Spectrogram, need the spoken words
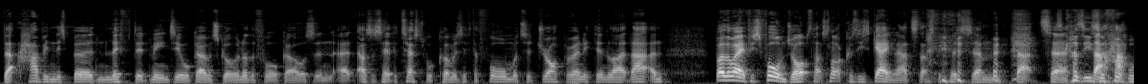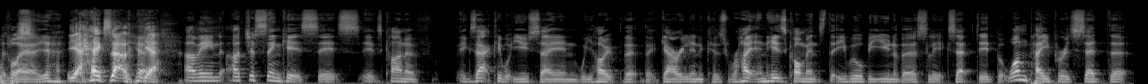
that having this burden lifted means he'll go and score another four goals. And uh, as I say, the test will come as if the form were to drop or anything like that. And by the way, if his form drops, that's not because he's gay, lads. That's because um, that uh, because he's that a football happens. player. Yeah, yeah, exactly. Yeah. I mean, I just think it's it's it's kind of exactly what you say, and we hope that that Gary Lineker's right in his comments that he will be universally accepted. But one paper has said that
